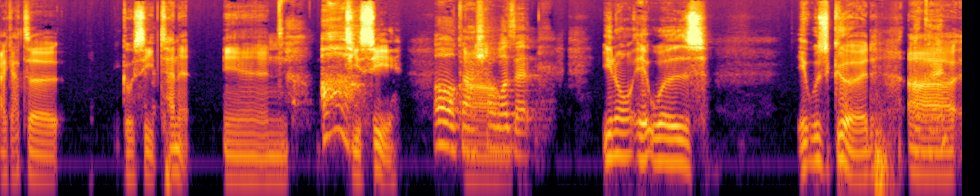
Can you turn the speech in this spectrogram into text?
I got to go see Tenet in Oh, TC. oh gosh, how Um, was it? You know, it was it was good. Uh,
